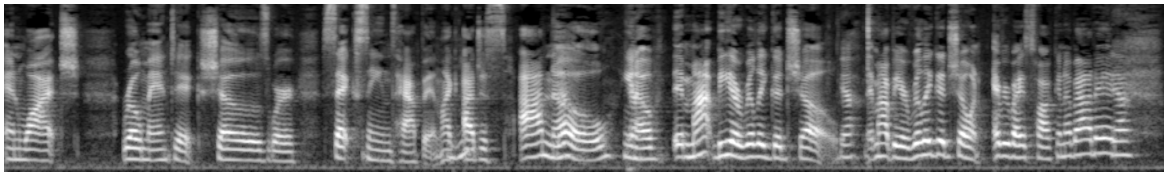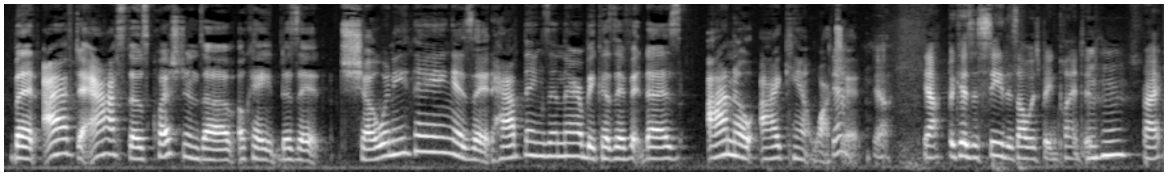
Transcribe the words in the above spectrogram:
and watch romantic shows where sex scenes happen like i just i know you Mm-hmm. Yeah. know it might be a really good show Yeah. it might be a really good show and everybody's talking about it Yeah. but i have to ask those questions of okay does it show anything is it have things in there because if it does i know i can't watch Yeah. it Yeah. Yeah. Because the seed is always being planted. Mm-hmm. Right.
